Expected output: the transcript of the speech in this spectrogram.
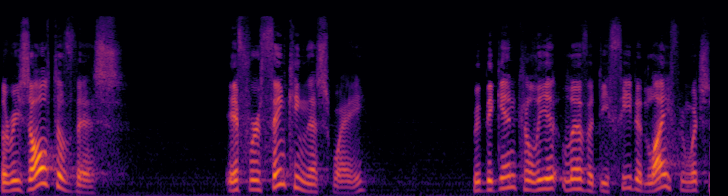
The result of this, if we're thinking this way, we begin to live a defeated life in which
